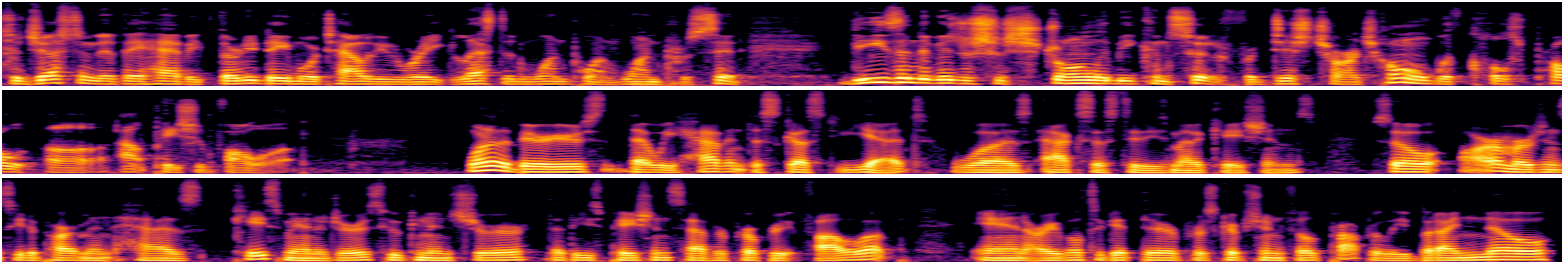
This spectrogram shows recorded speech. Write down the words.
suggesting that they have a 30 day mortality rate less than 1.1%, these individuals should strongly be considered for discharge home with close pro, uh, outpatient follow up. One of the barriers that we haven't discussed yet was access to these medications. So, our emergency department has case managers who can ensure that these patients have appropriate follow up and are able to get their prescription filled properly. But I know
